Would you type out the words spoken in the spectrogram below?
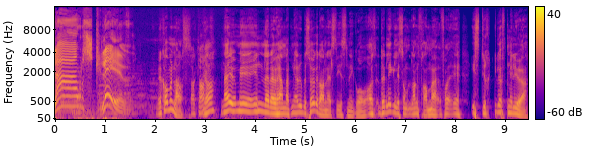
Lars Klev. Velkommen, Lars. Takk, takk. Ja, nei, Vi innleder jo her med at vi hadde besøk av Daniel Stisen i går. og Det ligger liksom langt framme. Eh, i styrkeløftmiljøet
